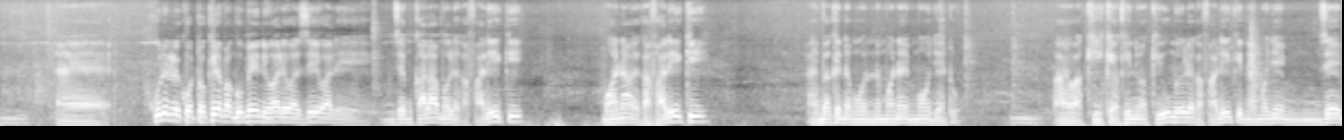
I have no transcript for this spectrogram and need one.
Mm. Eh, kule nilikotokea Magomeni wale wazee wale, mzee Mkalama yule kafariki, mwanawe kafariki, amebaki na mwanae mwanawe mmoja tu Mm. Wa kike, lakini wa kiume yule kafariki, na mwenyewe mzee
